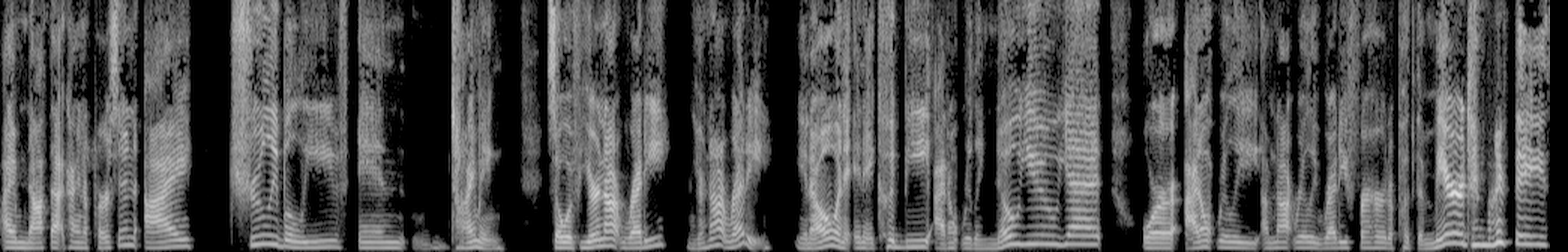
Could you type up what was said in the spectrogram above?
I am not that kind of person. I truly believe in timing. So if you're not ready, you're not ready, you know, and, and it could be, I don't really know you yet, or I don't really, I'm not really ready for her to put the mirror to my face.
